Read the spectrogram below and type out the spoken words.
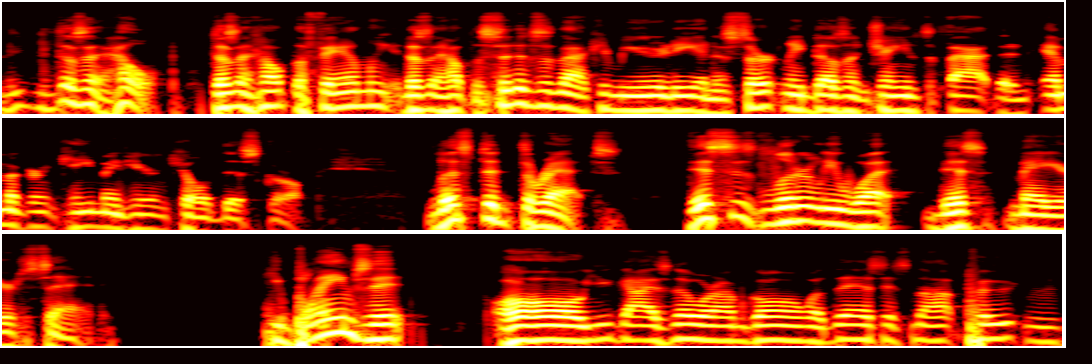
it doesn't help. It doesn't help the family. It doesn't help the citizens of that community. And it certainly doesn't change the fact that an immigrant came in here and killed this girl. Listed threats. This is literally what this mayor said. He blames it Oh, you guys know where I'm going with this. It's not Putin,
